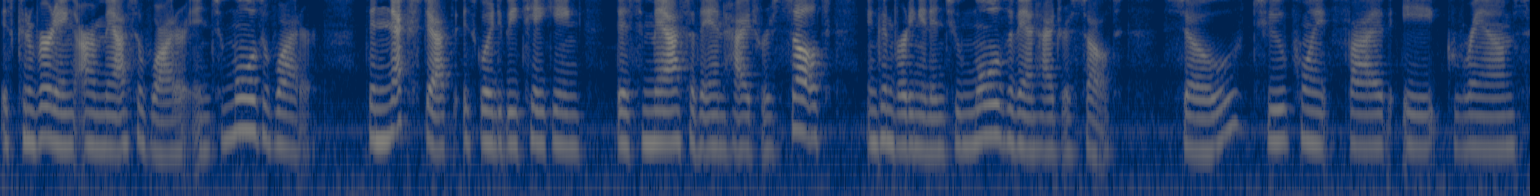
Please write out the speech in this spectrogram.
is converting our mass of water into moles of water. The next step is going to be taking this mass of anhydrous salt and converting it into moles of anhydrous salt. So 2.58 grams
